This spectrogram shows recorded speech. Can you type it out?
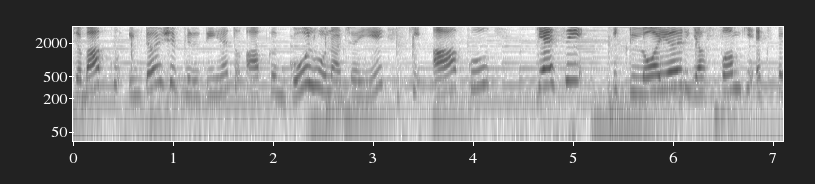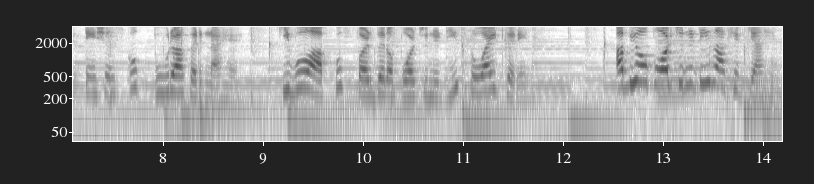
जब आपको इंटर्नशिप मिलती है तो आपका गोल होना चाहिए कि आपको कैसे एक लॉयर या फर्म की एक्सपेक्टेशंस को पूरा करना है, कि वो आपको फर्दर अपॉर्चुनिटीज़ प्रोवाइड करें। अब ये अपॉर्चुनिटीज़ आखिर क्या हैं?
